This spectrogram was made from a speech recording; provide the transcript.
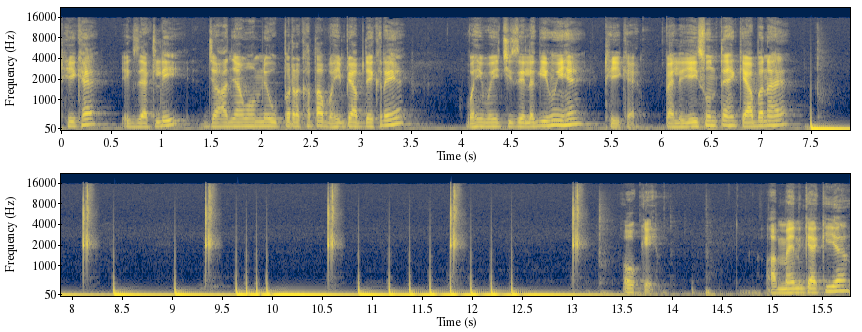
ठीक है? एग्जैक्टली exactly, जहाँ जहाँ वो हमने ऊपर रखा था, वहीं पे आप देख रहे हैं। वहीं वहीं चीज़ें लगी हुई हैं। ठीक है, पहले यही सुनते हैं, क्या बना है। ओके अब मैंने क्या किया?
